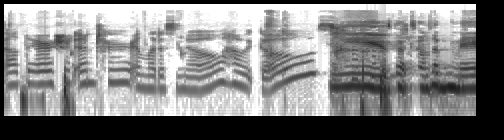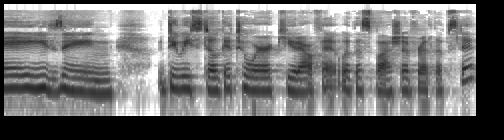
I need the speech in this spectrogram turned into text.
out there should enter and let us know how it goes. Please, that sounds amazing. Do we still get to wear a cute outfit with a splash of red lipstick?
